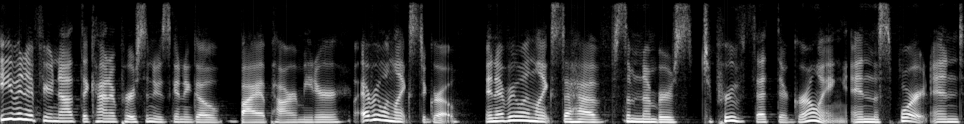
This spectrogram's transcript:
even if you're not the kind of person who's going to go buy a power meter, everyone likes to grow. And everyone likes to have some numbers to prove that they're growing in the sport. And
